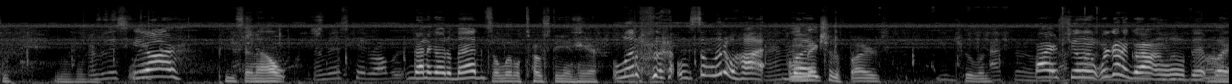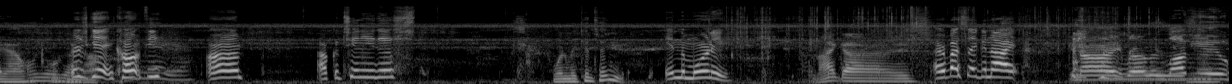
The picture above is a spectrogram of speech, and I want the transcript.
Just a You Bryson. Remember this kid? We are. Peace and out. Remember this kid, Robert? Gonna go to bed. It's a little toasty in here. A little. it's a little hot. I'm gonna make sure the fire's chilling. fire's chilling. We're gonna go out in a little bit, Oh but yeah. we're just getting comfy. Um, I'll continue this When we continue. in the morning. Good night, guys. Everybody say good night. Good night, brothers. Love you.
